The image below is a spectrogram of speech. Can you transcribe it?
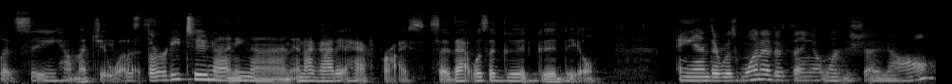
Let's see how much it, it was. was $32.99, and I got it half price. So that was a good, good deal. And there was one other thing I wanted to show y'all.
